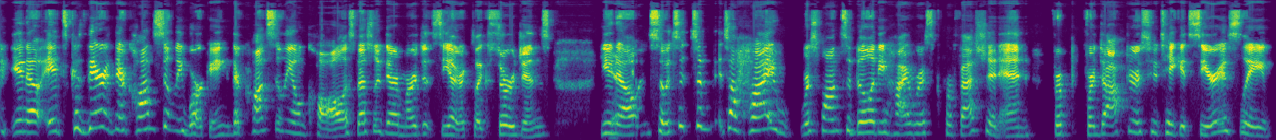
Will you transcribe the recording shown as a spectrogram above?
you know, it's because they're they're constantly working. They're constantly on call, especially if they're emergency like, like surgeons you yeah. know and so it's it's a it's a high responsibility high risk profession and for for doctors who take it seriously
